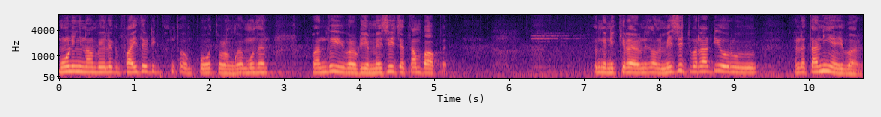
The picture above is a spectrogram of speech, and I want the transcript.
மார்னிங் நான் வேலைக்கு ஃபைவ் தேர்ட்டிக்கு தான் போக தொடங்குவேன். முதல் வந்து இவருடைய மெசேஜை தான் பார்ப்பேன். இங்கே நிற்கிறாருன்னு அந்த மெசேஜ் வராட்டி ஒரு நல்ல தனியாக இவார்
